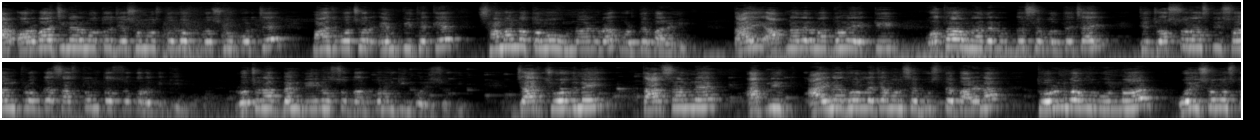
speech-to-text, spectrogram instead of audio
আর অর্বাচীনের মতো যে সমস্ত লোক প্রশ্ন করছে, পাঁচ বছর এমপি থেকে সামান্যতম উন্নয়ন ওরা করতে পারেনি। তাই আপনাদের মাধ্যমে একটি কথা ওনাদের উদ্দেশ্যে বলতে চাই যে যস্য নাস্তি স্বয়ং প্রজ্ঞা শাস্ত্রন্তস্য করতি কি? লোচনাভ্যাং বিহীনস্য দর্পণং কিং করিষ্যতি। যার চোখ নেই, তার সামনে আপনি আয়না ধরলে যেমন সে বুঝতে পারে না, তরুণবাবুর উন্নয়ন ওই সমস্ত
